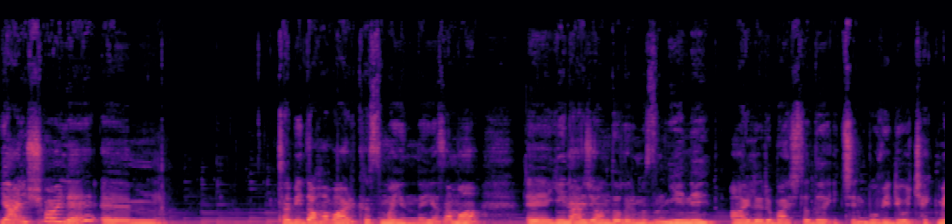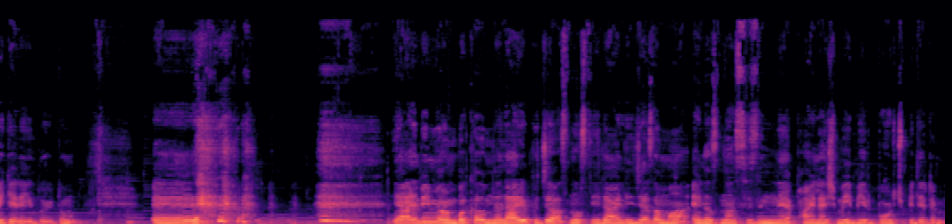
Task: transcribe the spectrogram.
Yani şöyle, e, tabii daha var Kasım ayındayız ama e, yeni ajandalarımızın yeni ayları başladığı için bu videoyu çekme gereği duydum. E, yani bilmiyorum bakalım neler yapacağız, nasıl ilerleyeceğiz ama en azından sizinle paylaşmayı bir borç bilirim.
